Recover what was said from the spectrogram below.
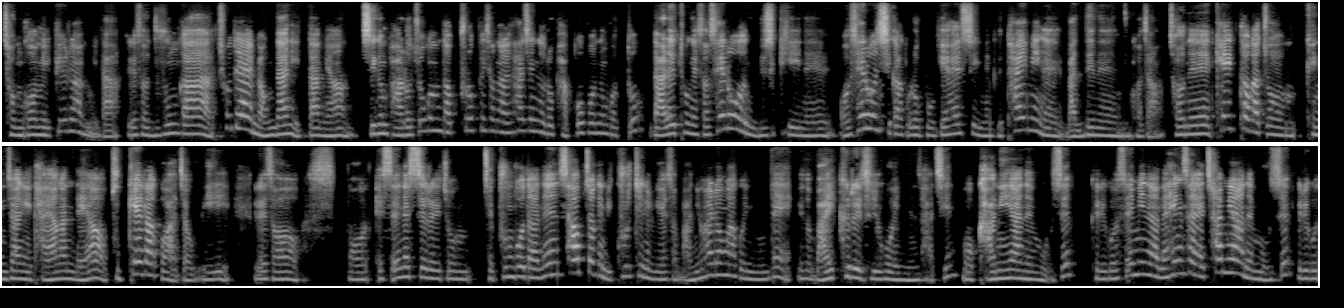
점검이 필요합니다. 그래서 누군가 초대할 명단이 있다면 지금 바로 조금 더 프로페셔널 사진으로 바꿔보는 것도 나를 통해서 새로운 Nu Skin을 어, 새로운 시각으로 보게 할 수 있는 그 타이밍을 만드는 거죠. 저는 캐릭터가 좀 굉장히 다양한데요. 부캐라고 하죠, 우리. 그래서 뭐 SNS를 좀 제품보다는 사업적인 recruiting을 위해서 많이 활용하고 있는데 그래서 마이크를 들고 있는 사진, 뭐 강의하는 모습, 그리고 세미나나 행사에 참여하는 모습, 그리고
